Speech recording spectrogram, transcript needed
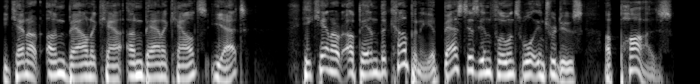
He cannot unban, account, unban accounts yet. He cannot upend the company. At best, his influence will introduce a pause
